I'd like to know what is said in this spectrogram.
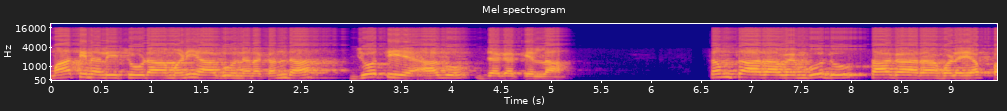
ಮಾತಿನಲ್ಲಿ ಚೂಡಾಮಣಿಯಾಗು ನನ್ನ ಕಂದ ಜ್ಯೋತಿಯೇ ಆಗು ಜಗಕ್ಕೆಲ್ಲ. ಸಂಸಾರವೆಂಬುದು ಸಾಗಾರ ಹೊಳೆಯಪ್ಪ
